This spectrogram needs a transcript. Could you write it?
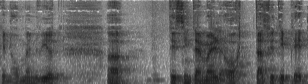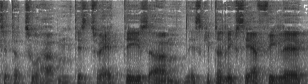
genommen wird. Äh, das sind einmal auch, dass wir die Plätze dazu haben. Das Zweite ist, ähm, es gibt natürlich sehr viele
